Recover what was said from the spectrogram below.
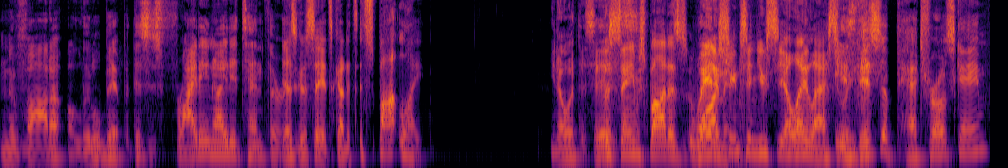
Nevada a little bit, but this is Friday night at 10:30. I was gonna say it's got its, it's spotlight. you know what this is? The same spot as Wait. Washington UCLA last Is week. Is this a Petros game?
